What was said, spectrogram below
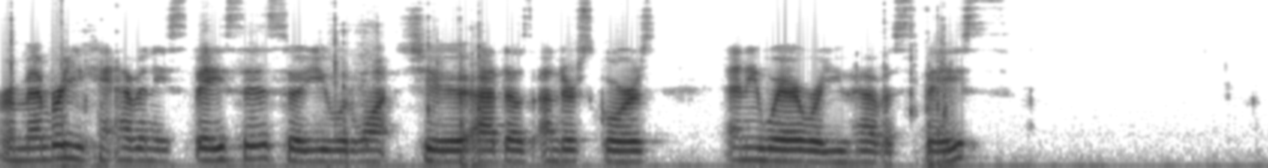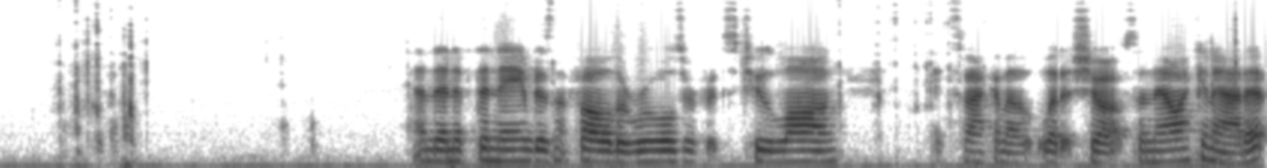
Remember you can't have any spaces so you would want to add those underscores anywhere where you have a space. And then if the name doesn't follow the rules or if it's too long, it's not going to let it show up. So now I can add it.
